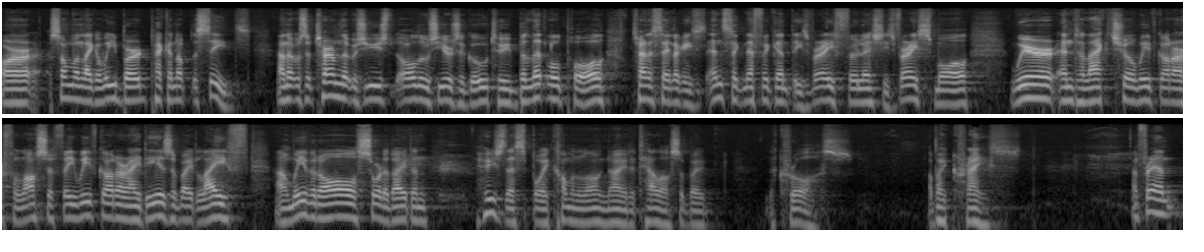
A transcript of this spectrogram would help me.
or someone like a wee bird picking up the seeds. And it was a term that was used all those years ago to belittle Paul, trying to say, look, he's insignificant, he's very foolish, he's very small. We're intellectual, we've got our philosophy, we've got our ideas about life, and we've it all sorted out. And who's this boy coming along now to tell us about the cross, about Christ? And friend,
